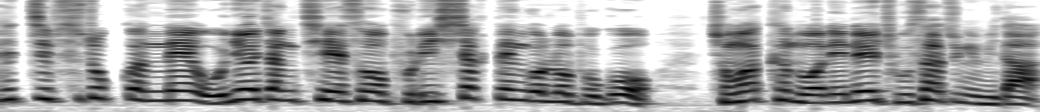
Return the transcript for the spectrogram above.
횟집 수족관 내 온열 장치에서 불이 시작된 걸로 보고 정확한 원인을 조사 중입니다.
